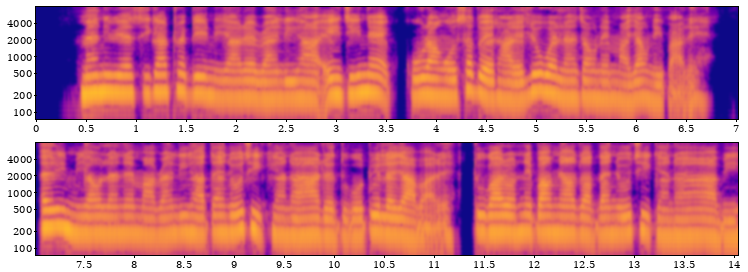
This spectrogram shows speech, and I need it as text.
။မန်နျူရယ်စီကထွက်ပြေးနေရတဲ့ရိုင်းလီဟာအင်ကြီးနဲ့ဂိုးတောင်ကိုဆက်သွယ်ထားတဲ့လျှို့ဝှက်လမ်းကြောင်းထဲမှာရောက်နေပါတယ်။အဲ့ဒီမြောက်လန်းထဲမှာရိုင်းလီဟာတန်ကြိုးချီခံထားရတဲ့သူကိုတွေ့လိုက်ရပါတယ်။သူကတော့နှစ်ပေါင်းများစွာတန်ကြိုးချီခံထားရပြီး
